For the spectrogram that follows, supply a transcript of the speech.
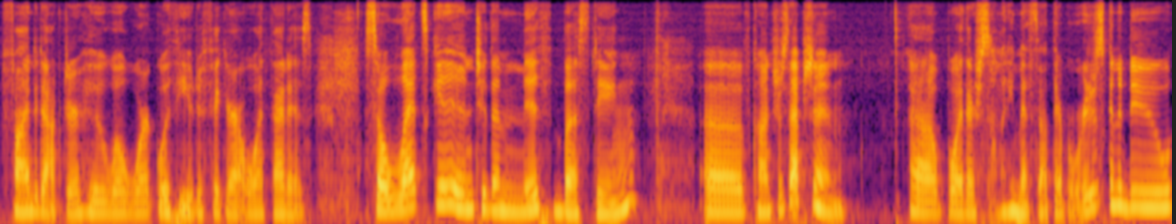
find a doctor who will work with you to figure out what that is. So let's get into the myth busting of contraception. Oh boy, there's so many myths out there, but we're just gonna do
